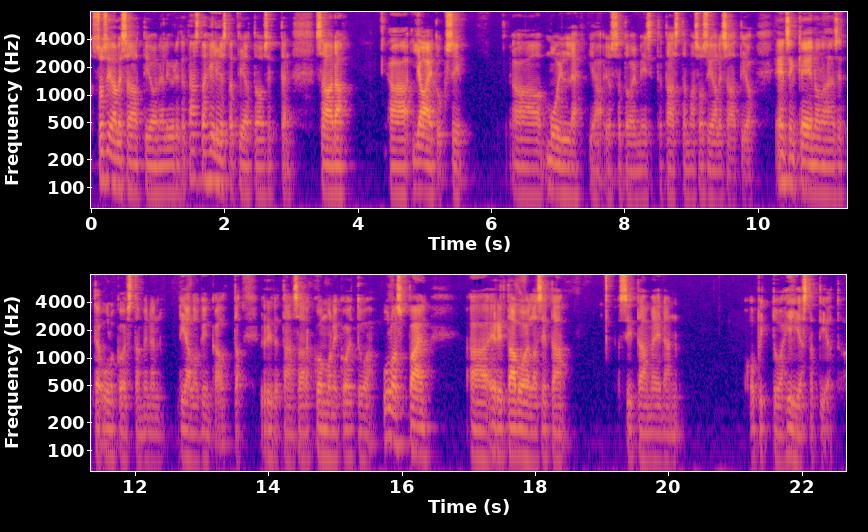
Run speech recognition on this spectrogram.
sosialisaatioon, eli yritetään sitä hiljaista tietoa sitten saada ää, jaetuksi ää, muille, ja jossa toimii sitten taas tämä sosialisaatio ensin keinona ja sitten ulkoistaminen dialogin kautta yritetään saada kommunikoitua ulospäin ää, eri tavoilla sitä, sitä meidän opittua hiljasta tietoa.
